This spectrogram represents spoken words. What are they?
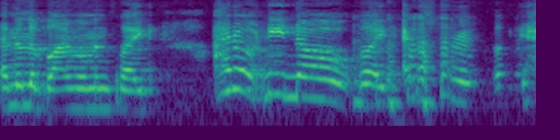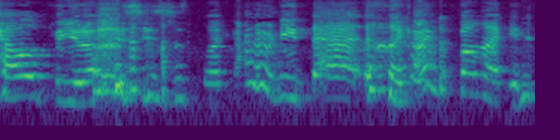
and then the blind woman's like, I don't need no like extra like, help, you know. She's just like, I don't need that. Like I'm fine.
